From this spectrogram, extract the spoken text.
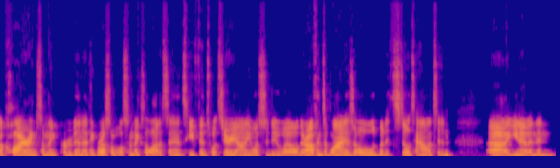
acquiring something proven. I think Russell Wilson makes a lot of sense. He fits what Sirianni wants to do well. Their offensive line is old, but it's still talented. Uh, you know, and then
